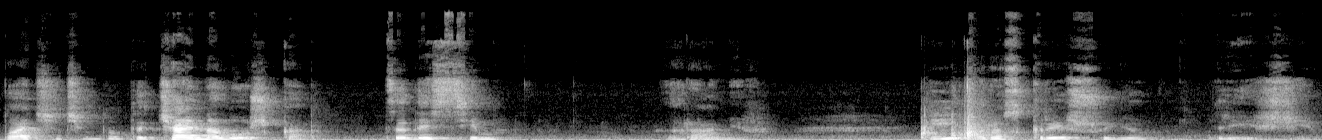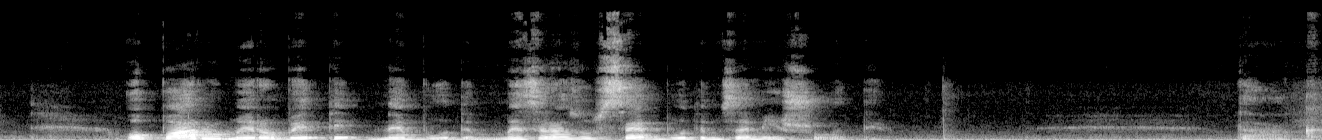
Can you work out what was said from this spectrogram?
пачечка, ну, чайна ложка. Це десь 7 грамів. І розкришую дріжджі. Опару ми робити не будемо. Ми зразу все будемо замішувати. Так.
